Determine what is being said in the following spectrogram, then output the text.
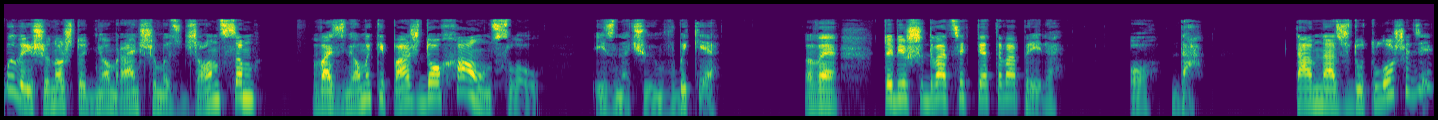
было решено, что днем раньше мы с Джонсом возьмем экипаж до Хаунслоу и заночуем в быке. В. То бишь 25 апреля. О, да. Там нас ждут лошади,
